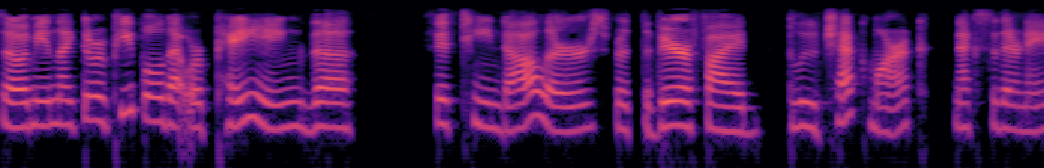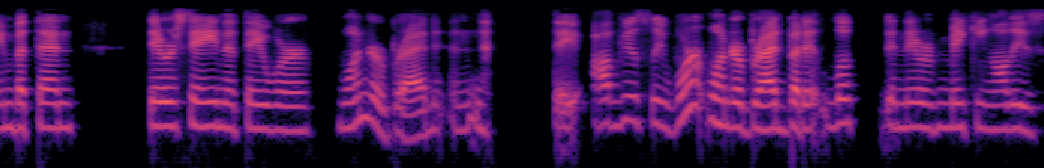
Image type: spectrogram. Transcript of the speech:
So, I mean, like there were people that were paying the $15 for the verified blue check mark next to their name, but then they were saying that they were Wonder Bread, and they obviously weren't Wonder Bread, but it looked, and they were making all these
